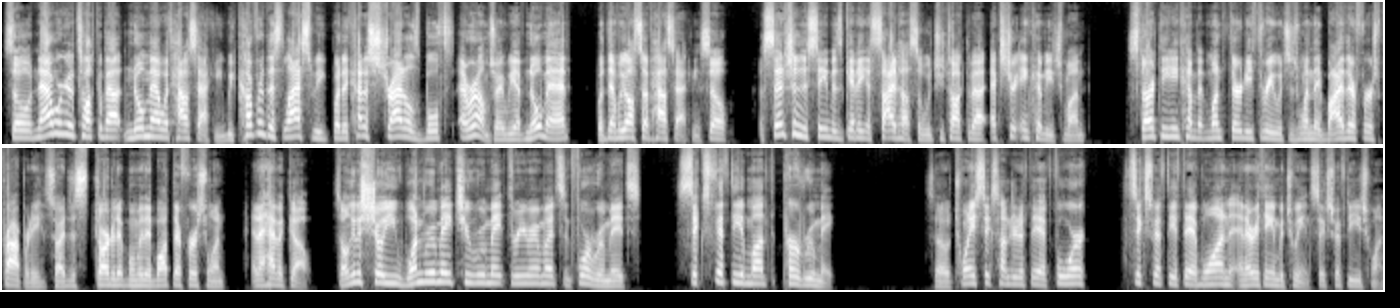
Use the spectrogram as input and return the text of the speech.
So now we're going to talk about Nomad with house hacking. We covered this last week, but it kind of straddles both realms, right? We have Nomad, but then we also have house hacking. So essentially the same as getting a side hustle, which you talked about, extra income each month. Start the income at month 33, which is when they buy their first property. So I just started it when they bought their first one and I have it go. So I'm going to show you one roommate, two roommate, three roommates, and four roommates, 650 a month per roommate. So 2600 if they have four, 650 if they have one, and everything in between, 650 each one.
